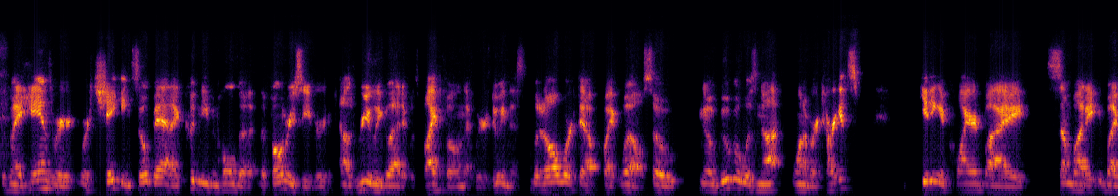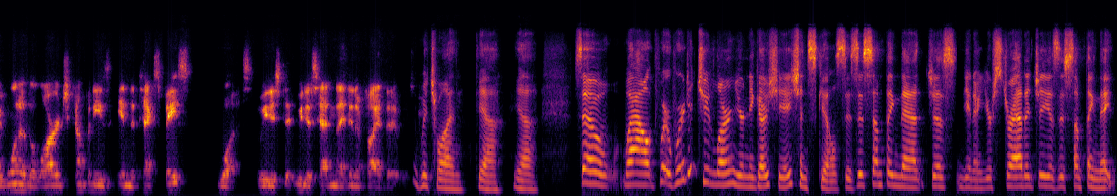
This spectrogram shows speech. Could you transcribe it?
because my hands were, were shaking so bad I couldn't even hold the, the phone receiver. And I was really glad it was by phone that we were doing this, but it all worked out quite well. So, you know, Google was not one of our targets. Getting acquired by somebody, by one of the large companies in the tech space was. We just we just hadn't identified that it was. Which one? Yeah, yeah. So, wow, where, where did you learn your negotiation skills? Is this something that just, you know, your strategy? Is this something that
